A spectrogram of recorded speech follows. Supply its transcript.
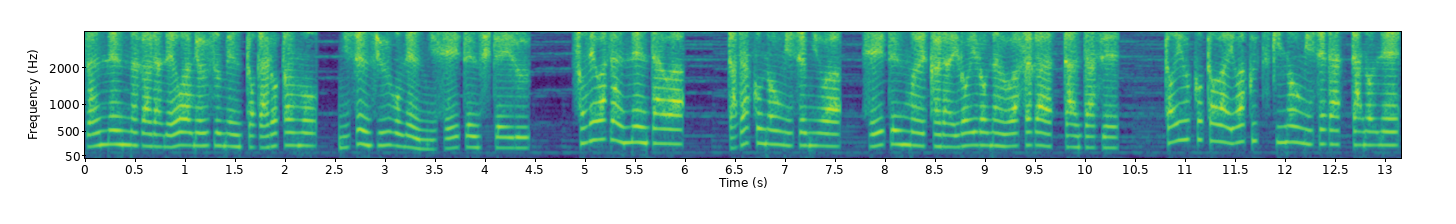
残念ながらネオアミューズメントガロパも、2015年に閉店している。それは残念だわ。ただこのお店には、閉店前から色々な噂があったんだぜ。ということは曰く付きのお店だったのね。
